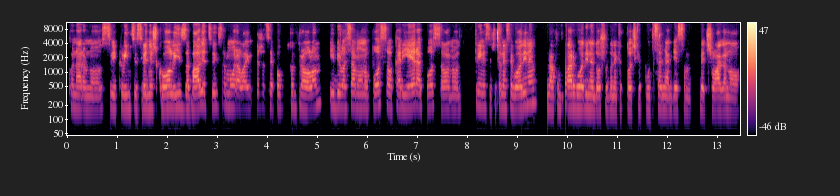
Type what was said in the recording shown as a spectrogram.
ko naravno svi klinci u srednjoj školi i zabavljati, svih sam morala držati sve pod kontrolom i bilo je samo ono posao, karijera i posao ono od 13-14 godine. Nakon par godina je došlo do neke točke pucanja gdje sam već lagano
